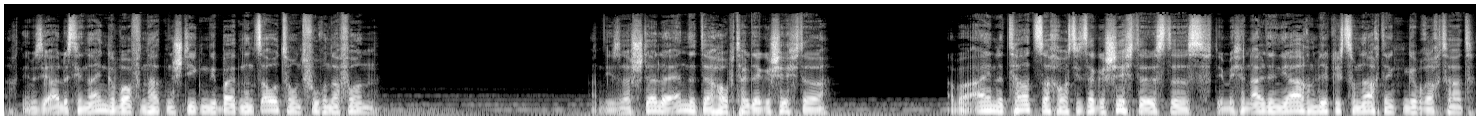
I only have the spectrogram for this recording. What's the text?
Nachdem sie alles hineingeworfen hatten, stiegen die beiden ins Auto und fuhren davon. An dieser Stelle endet der Hauptteil der Geschichte. Aber eine Tatsache aus dieser Geschichte ist es, die mich in all den Jahren wirklich zum Nachdenken gebracht hat.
